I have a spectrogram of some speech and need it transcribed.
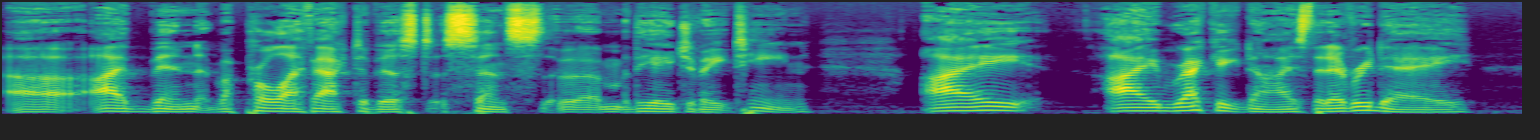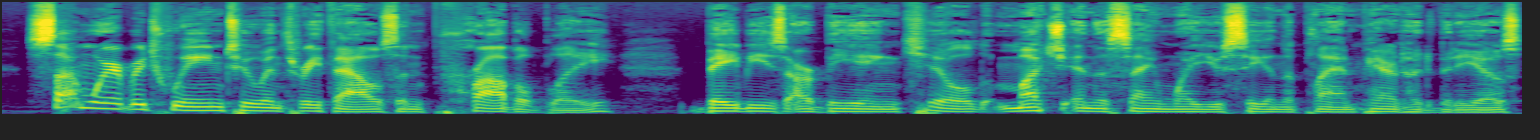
Uh, I've been a pro life activist since um, the age of 18. I, I recognize that every day, somewhere between two and 3,000 probably, babies are being killed much in the same way you see in the Planned Parenthood videos.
